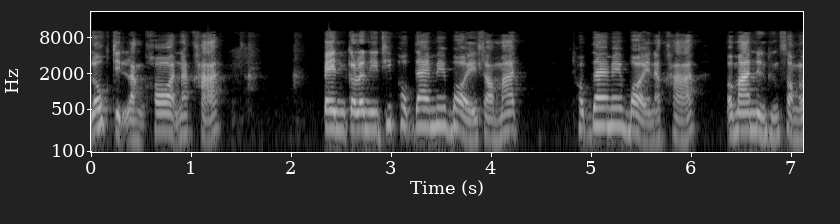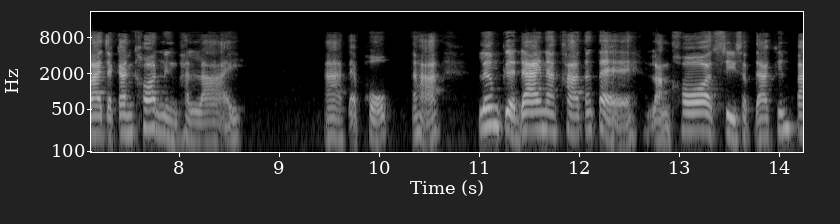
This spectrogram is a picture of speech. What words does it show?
โรคจิตหลังคลอดนะคะ เป็นกรณีที่พบได้ไม่บ่อย สามารถพบได้ไม่บ่อยนะคะ ประมาณ 1-2 รายจากการคลอด 1,000 รายอ่าแต่พบนะคะ เริ่มเกิดได้นะคะ ตั้งแต่หลังคลอด 4 สัปดาห์ขึ้นไป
